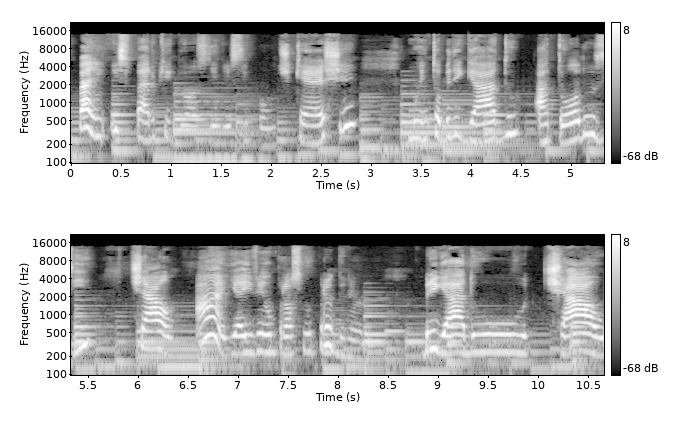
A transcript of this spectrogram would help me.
Bem, espero que gostem desse podcast. Muito obrigado a todos e tchau. Ah, e aí vem o próximo programa. Obrigado, tchau.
